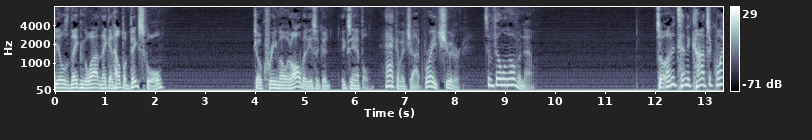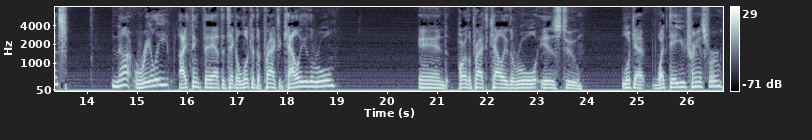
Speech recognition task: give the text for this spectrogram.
feels they can go out and they can help a big school. Joe Cremo at Albany is a good example. Heck of a job. Great shooter. It's at Villanova now. So unintended consequence not really. I think they have to take a look at the practicality of the rule. And part of the practicality of the rule is to look at what day you transfer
